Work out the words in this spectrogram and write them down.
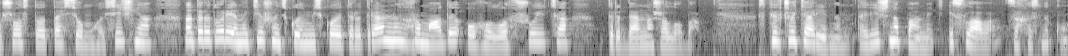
6 та 7 січня на території Нетішинської міської територіальної громади оголошується триденна жалоба. Співчуття рідним та вічна пам'ять і слава захиснику.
